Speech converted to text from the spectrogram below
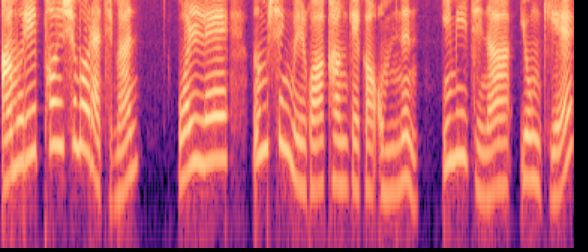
아무리 펀슈머라지만 원래 음식물과 관계가 없는 이미지나 용기에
